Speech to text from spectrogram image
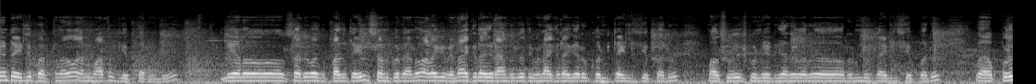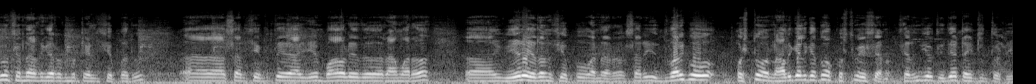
ఏం టైటిల్ పెడుతున్నావు అని మాత్రం చెప్పారండి నేను సరే ఒక పది టైల్స్ అనుకున్నాను. అలాగే వినాయక గారు ఆంధ్రజ్యోతి వినాయకరావు గారు కొన్ని టైల్స్ చెప్పారు. మా సురేష్ కొండేటి గారు రెండు మూడు టైల్స్ చెప్పారు. పులగం చంద్రారాయణ గారు రెండు మూడు టైల్స్ చెప్పారు. సరే చెప్తే ఏం బాగోలేదు రామారావు వేరే ఏదైనా చెప్పు అన్నారు. సరే ఇదివరకు పుస్తకం నాలుగేళ్ళ క్రితం ఒక పుస్తకం వేశాను. చిరంజీవి ఇదే టైటిల్ తోటి.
